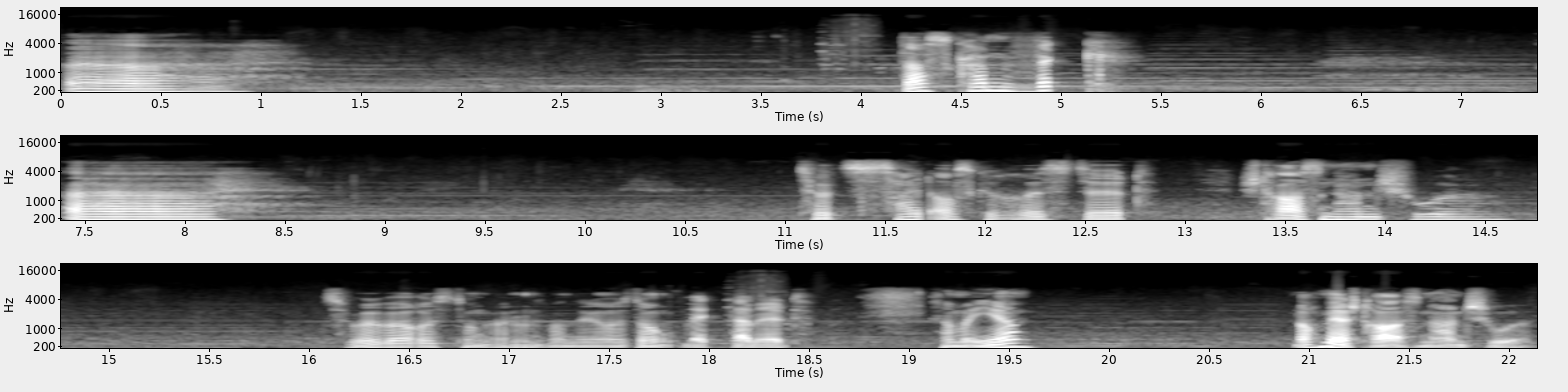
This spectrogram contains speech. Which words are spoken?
Äh... Das kann weg. Äh... Zurzeit ausgerüstet. Straßenhandschuhe. 12er Rüstung, 21er Rüstung. Weg damit. Was haben wir hier? Noch mehr Straßenhandschuhe.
